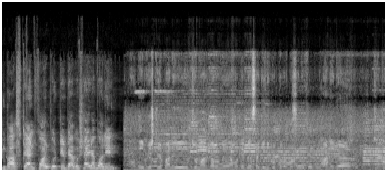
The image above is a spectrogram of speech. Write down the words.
বাস স্ট্যান্ড ফলপট্টির ব্যবসায়ীরা বলেন আমাদের বৃষ্টির পানি জমার কারণে আমাদের বেচা কিনি করতে পারতেছি। পানিটা যদি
